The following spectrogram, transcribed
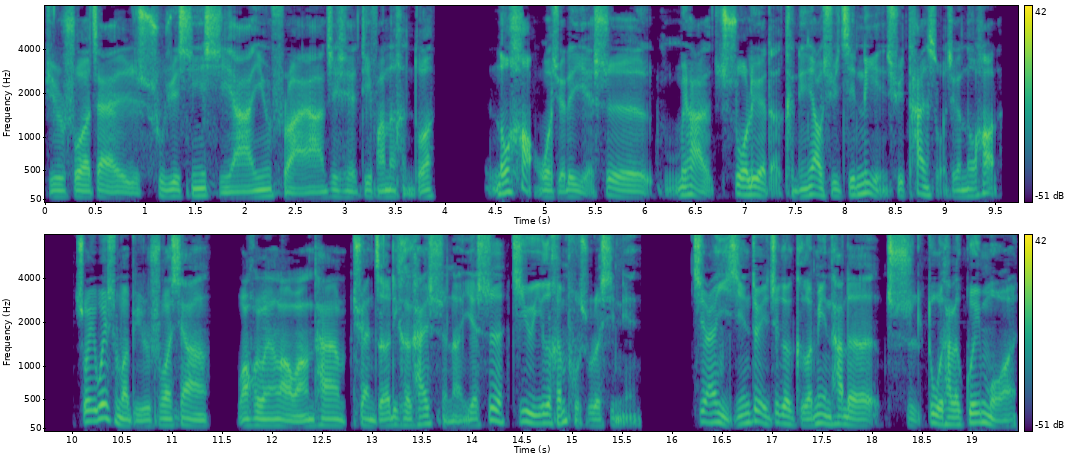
比如说在数据清洗啊、infra 啊这些地方的很多 know how，我觉得也是没法缩略的，肯定要去经历、去探索这个 know how 的。所以为什么，比如说像王慧文老王他选择立刻开始呢，也是基于一个很朴素的信念。既然已经对这个革命它的尺度、它的规模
